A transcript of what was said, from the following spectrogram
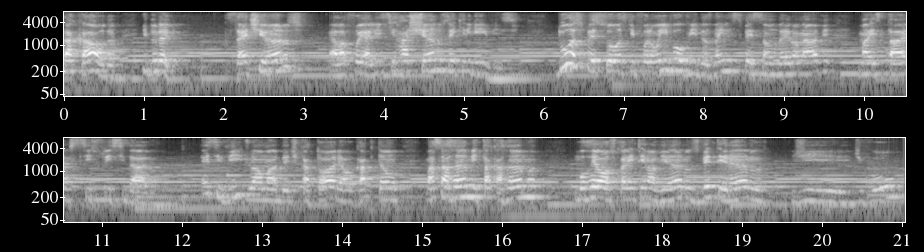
da cauda e durante sete anos ela foi ali se rachando sem que ninguém visse. Duas pessoas que foram envolvidas na inspeção da aeronave mais tarde se suicidaram. Esse vídeo é uma dedicatória ao capitão Masahami Takahama, morreu aos 49 anos, veterano de, de voo,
